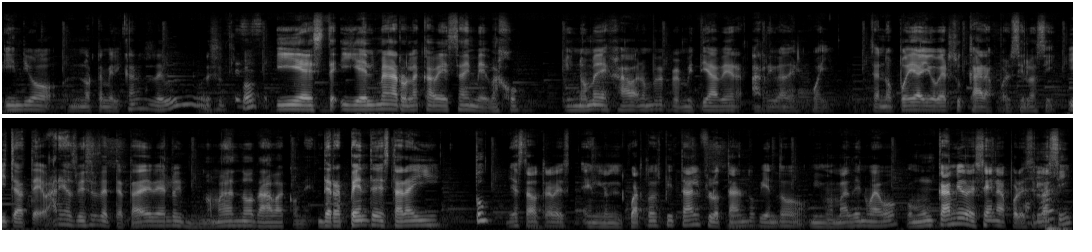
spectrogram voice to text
indio norteamericano de, uh, ese tipo. Y, este, y él me agarró la cabeza y me bajó. Y no me dejaba, no me permitía ver arriba del cuello. O sea, no podía yo ver su cara, por decirlo así. Y traté varias veces de tratar de verlo y mi mamá no daba con él. De repente de estar ahí, ¡pum! Ya estaba otra vez en el cuarto de hospital, flotando, viendo mi mamá de nuevo, como un cambio de escena, por decirlo así.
